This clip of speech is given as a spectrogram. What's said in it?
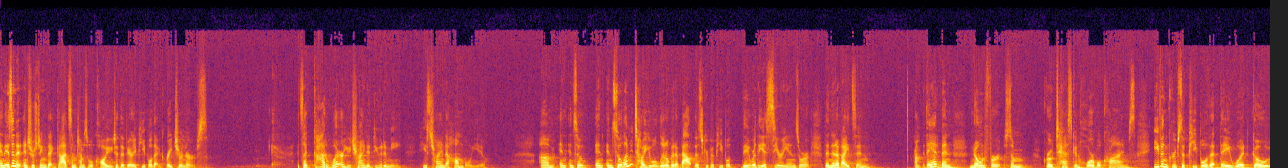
And isn't it interesting that God sometimes will call you to the very people that grate your nerves? It's like, God, what are you trying to do to me? He's trying to humble you. Um, and, and, so, and, and so let me tell you a little bit about this group of people. They were the Assyrians or the Ninevites, and um, they had been known for some grotesque and horrible crimes. Even groups of people that they would go,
